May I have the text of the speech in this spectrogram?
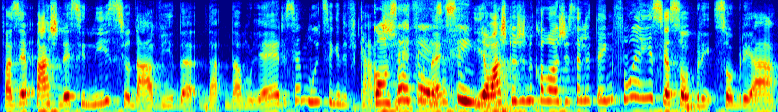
fazer parte desse início da vida da, da mulher, isso é muito significativo. Com certeza, né? sim. E eu acho que o ginecologista ele tem influência sobre, sobre a,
